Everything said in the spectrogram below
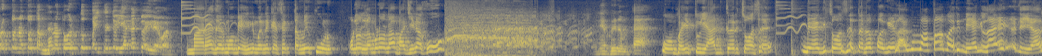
ઓળખતો નતો તમને નતો ઓળખતો પૈસા તો યાદ જ ચોઈ રહેવાનું. મારા ઘરમાં બેહીને મને કહેશે કે તમે કોણ? ઓનો લમડો ના ભાજી નાખું એટલે ભાઈ રમતા? ઓ ભાઈ તું યાદ કર ચોસે. બેગ ચોસે તને પગે લાગુ. બાપા મારી બેગ લાય. અને યાર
